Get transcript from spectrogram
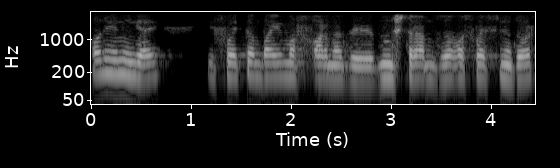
ou nem ninguém. E foi também uma forma de mostrarmos ao selecionador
